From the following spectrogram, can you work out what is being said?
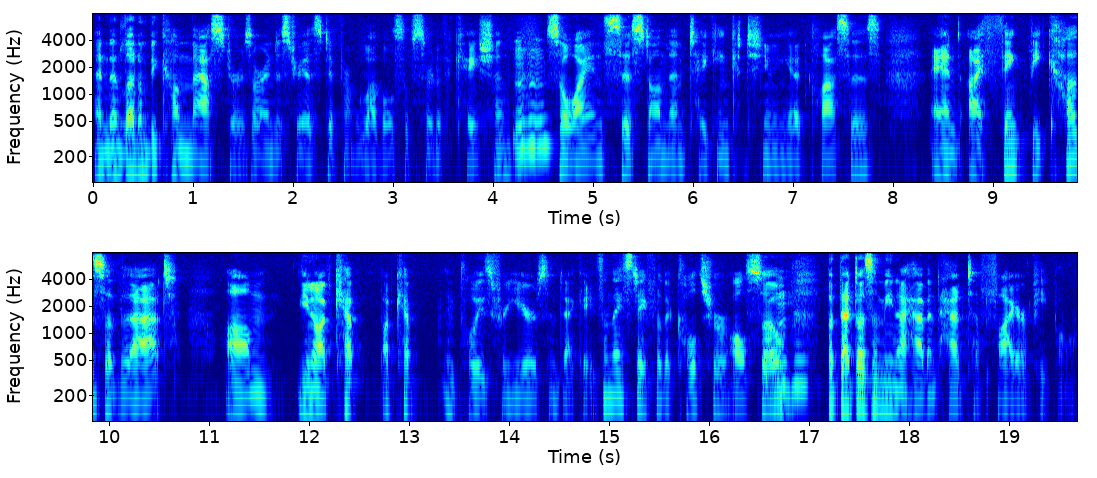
And then let them become masters. Our industry has different levels of certification. Mm-hmm. So I insist on them taking continuing ed classes. And I think because of that, um, you know, I've kept I've kept employees for years and decades, and they stay for the culture also. Mm-hmm. But that doesn't mean I haven't had to fire people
